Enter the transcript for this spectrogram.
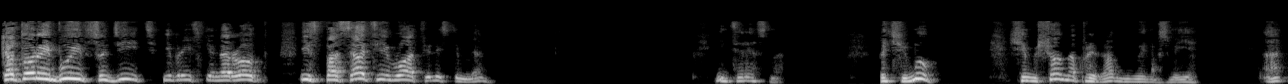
который будет судить еврейский народ и спасать его от филистимлян. Интересно, почему Шимшона приравнивает к змее? А?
